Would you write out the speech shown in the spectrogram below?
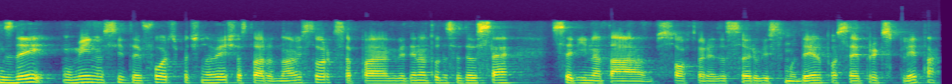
Zdaj, umenil si, da je Forge pač novejša stvar od Navisworksa, pa glede na to, da se zdaj vse sedi na ta software za servis model, pa vse prek spleta.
